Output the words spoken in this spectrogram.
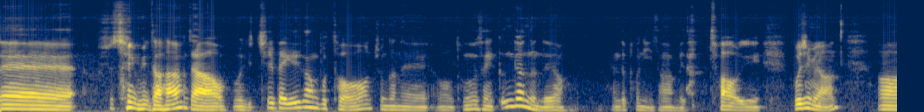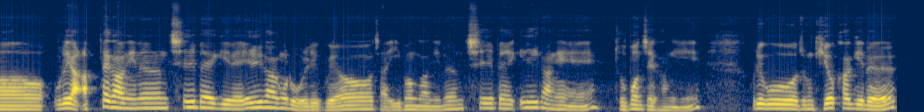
네, 슈스입니다. 자, 701강부터 중간에 어, 동영상이 끊겼는데요. 핸드폰이 이상합니다. 자, 여기 보시면 어, 우리 앞에 강의는 701의 1강으로 올리고요. 자, 이번 강의는 701강의 두 번째 강의. 그리고 좀 기억하기를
